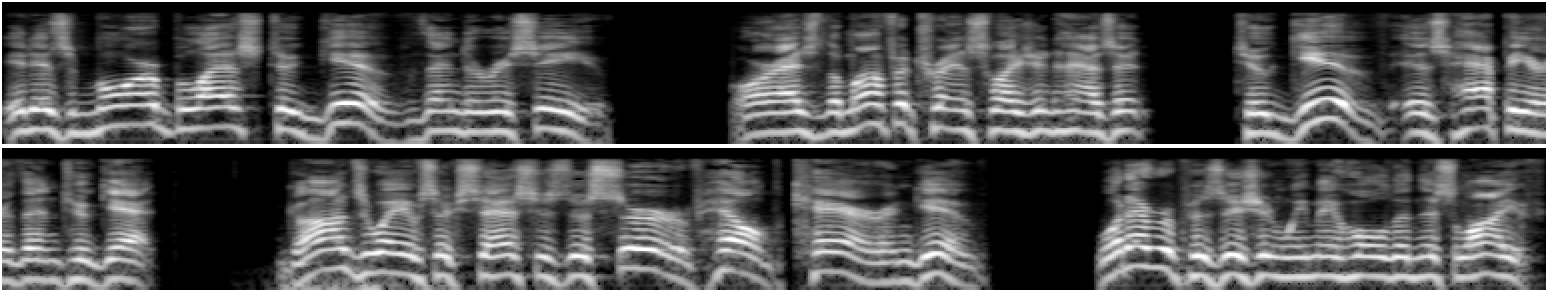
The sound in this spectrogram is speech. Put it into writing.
It is more blessed to give than to receive. Or as the Moffatt translation has it, to give is happier than to get. God's way of success is to serve, help, care, and give. Whatever position we may hold in this life,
